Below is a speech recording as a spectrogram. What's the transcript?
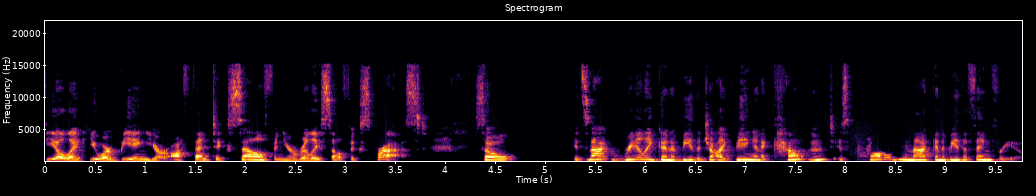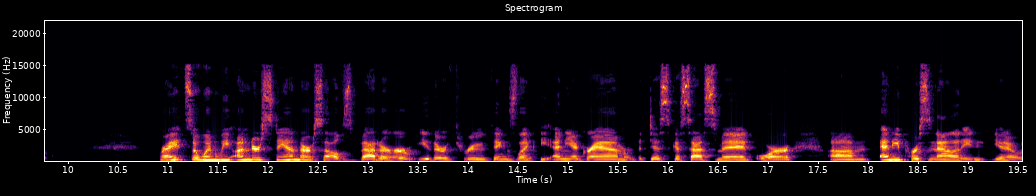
feel like you are being your authentic self and you're really self-expressed so it's not really going to be the job like being an accountant is probably not going to be the thing for you right? So when we understand ourselves better, either through things like the Enneagram or the DISC assessment or um, any personality, you know,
